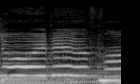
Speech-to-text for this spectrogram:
sure do find.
